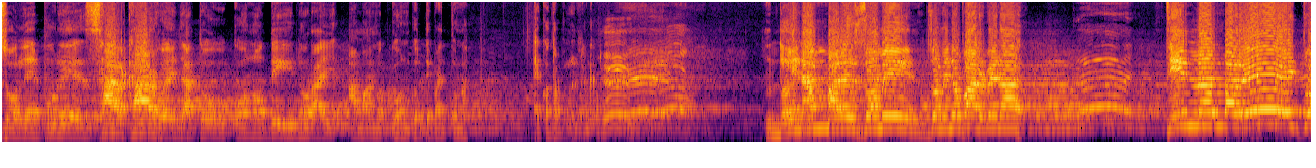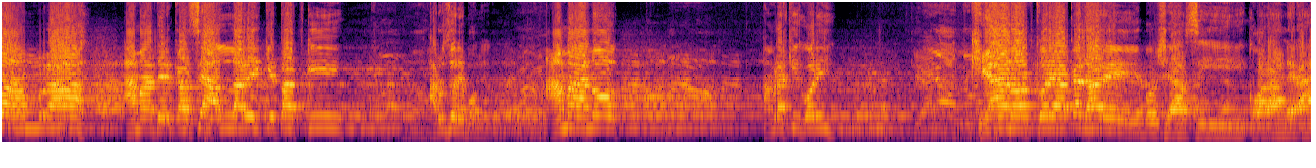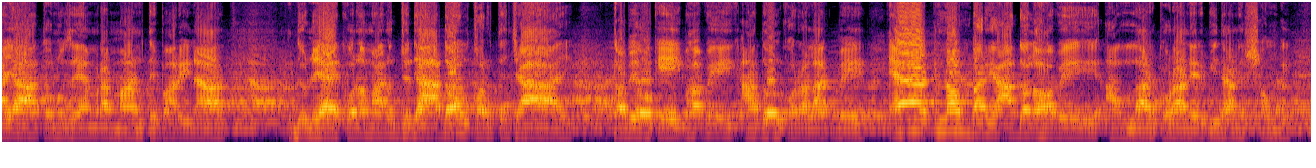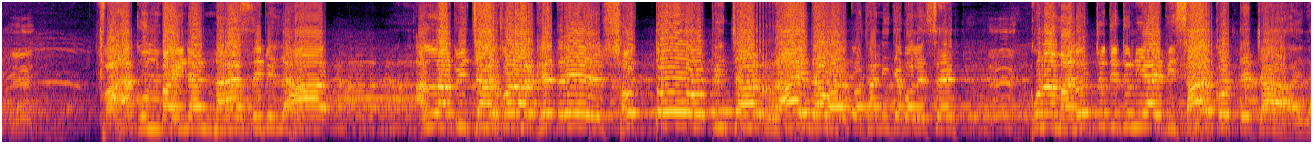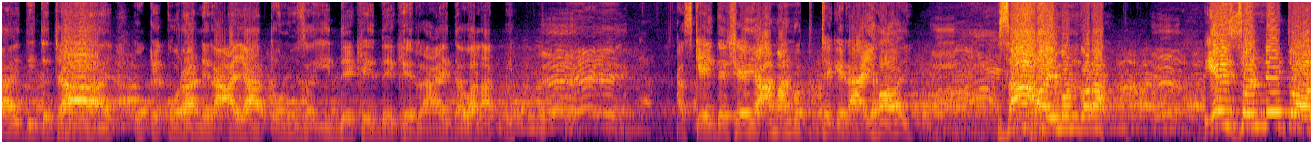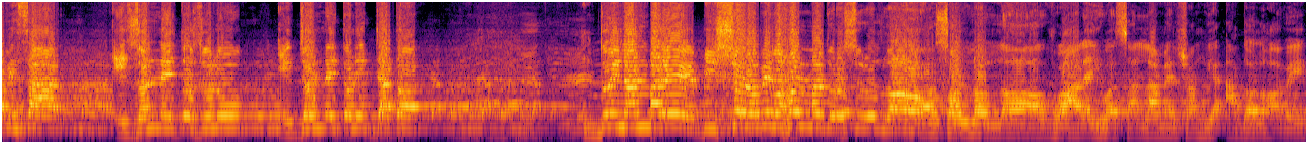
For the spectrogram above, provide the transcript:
জ্বলে পুড়ে সারখার হয়ে যেত কোনোদিন ওরাই আমানত গ্রহণ করতে পারতো না। এক কথা বলে রাখা। দুই নাম্বারে জমিন জমিনও পারবে না। তিন নাম্বারে তো আমরা। আমাদের কাছে আল্লাহর এই কেতাব কি? আরও জোরে বলেন। আমানত। আমরা কি করি? খেয়ানত করে একাধারে বসে আছি। কোরআনের আয়াত অনুযায়ী আমরা মানতে পারি না। দুনিয়ায় কোনো মানুষ যদি আদল করতে চায়, তবে ওকে এইভাবে আদল করা লাগবে। এক নম্বরে আদল হবে আল্লাহর কোরআনের বিধানের সঙ্গে। আল্লাহ বিচার করার ক্ষেত্রে সত্য বিচার, রায় দেওয়ার কথা নিজে বলেছেন। কোন মানুষ যদি দুনিয়ায় বিচার করতে চায়, রায় দিতে চায়, ওকে কোরআনের আয়াত অনুযায়ী দেখে দেখে রায় দেওয়া লাগবে। আজকে এই দেশে আমানত থেকে রায় হয়। যা হয় মন করা এই জন্যই তো অবিচার, এই জন্যই তো জুলুম, এই জন্যই তো নির্যাতন। দুই নম্বরে বিশ্ব রবি মোহাম্মদ রসুল্লাহ সাল্লাল্লাহু আলাইহি ওয়াসাল্লামের সঙ্গে আদল হবে।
